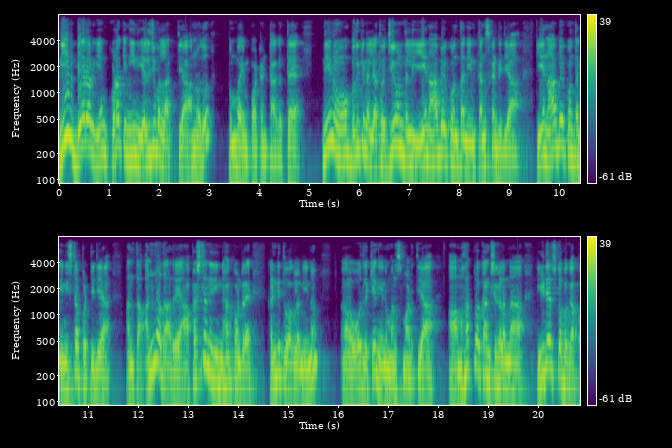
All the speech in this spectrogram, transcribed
ನೀನು ಬೇರೆಯವ್ರಿಗೆ ಏನು ಕೊಡೋಕ್ಕೆ ನೀನು ಎಲಿಜಿಬಲ್ ಆಗ್ತೀಯಾ ಅನ್ನೋದು ತುಂಬ ಇಂಪಾರ್ಟೆಂಟ್ ಆಗುತ್ತೆ. ನೀನು ಬದುಕಿನಲ್ಲಿ ಅಥವಾ ಜೀವನದಲ್ಲಿ ಏನಾಗಬೇಕು ಅಂತ ನೀನು ಕನಸು ಕಂಡಿದ್ಯಾ? ಏನಾಗಬೇಕು ಅಂತ ನೀನು ಇಷ್ಟಪಟ್ಟಿದ್ಯಾ ಅಂತ ಅನ್ನೋದಾದರೆ ಆ ಪ್ರಶ್ನೆ ನೀನು ಹಾಕ್ಕೊಂಡ್ರೆ ಖಂಡಿತವಾಗ್ಲೂ ನೀನು ಓದಲಿಕ್ಕೆ ನೀನು ಮನಸ್ಸು ಮಾಡ್ತೀಯಾ? ಆ ಮಹತ್ವಾಕಾಂಕ್ಷೆಗಳನ್ನ ಈಡೇರಿಸ್ಕೋಬೇಕಪ್ಪ.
